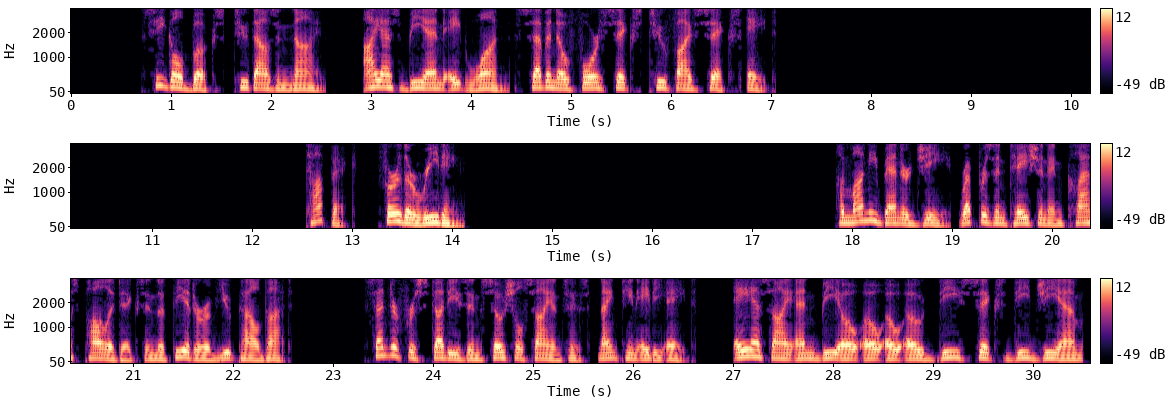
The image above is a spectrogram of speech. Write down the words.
Seagull Books, 2009. ISBN 81-7046-256-8 Further reading Himani Banerjee, Representation and Class Politics in the Theatre of Utpal Dutt. Center for Studies in Social Sciences, 1988. ASIN B0000D6DGM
